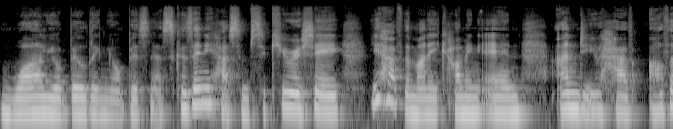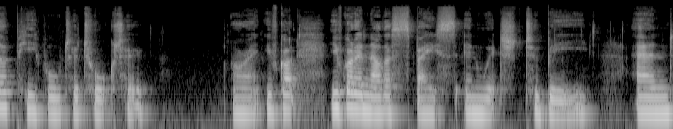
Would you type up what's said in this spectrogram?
while you're building your business because then you have some security, you have the money coming in and you have other people to talk to. All right, you've got you've got another space in which to be and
